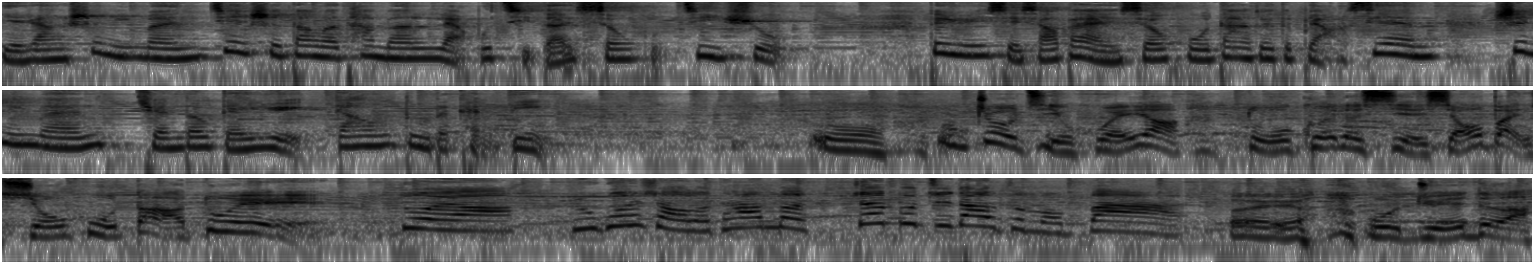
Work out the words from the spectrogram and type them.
也让市民们见识到了他们了不起的修补技术。对于血小板修护大队的表现，市民们全都给予高度的肯定。哦，这几回啊，多亏了血小板修护大队。对啊，如果少了他们，真不知道怎么办。哎呀，我觉得啊，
